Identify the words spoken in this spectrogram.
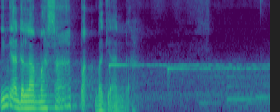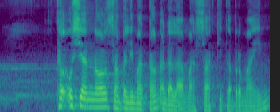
Ini adalah masa apa bagi Anda? Kalau usia 0 sampai 5 tahun adalah masa kita bermain.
